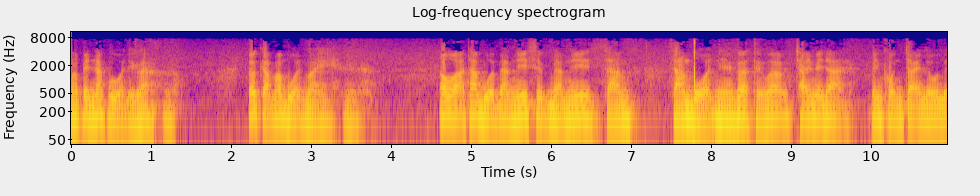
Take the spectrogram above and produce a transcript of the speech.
มาเป็นนักบวชอีกแล้วก็กลับมาบวชใหม่เพราะว่าถ้าบวชแบบนี้ศึกแบบนี้สามสามบทเนี่ยก็ถือว่าใช้ไม่ได้ เป็นคนใจโลเล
